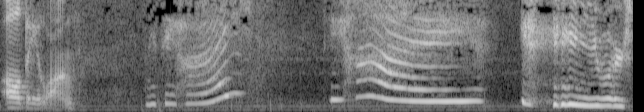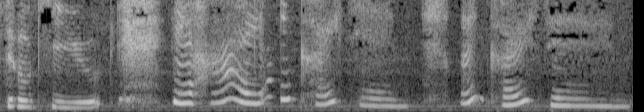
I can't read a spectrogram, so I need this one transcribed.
all day long. You say hi? Say hi. you are so cute. Say hi. I'm Carson. I'm Carson.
